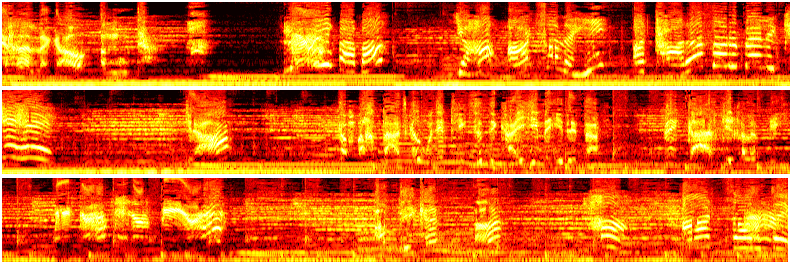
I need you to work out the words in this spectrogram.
यहाँ लगाओ अंगूठा। आठ सौ नहीं अठारह सौ रूपए लिखे हैं। क्या? कम वक्त आजकल मुझे ठीक से दिखाई ही नहीं देता। बेकार की गलती। बेकार की गलती है? अब ठीक है हाँ? हाँ आठ सौ रूपए।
